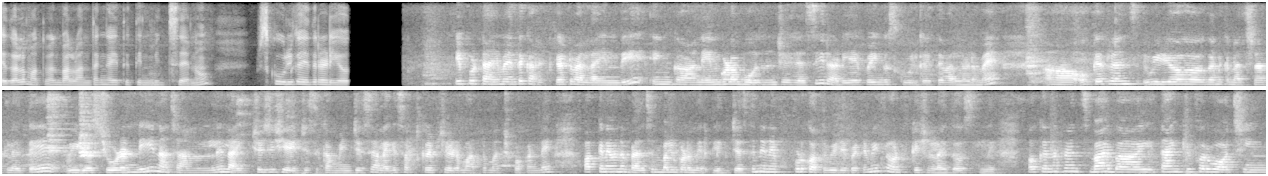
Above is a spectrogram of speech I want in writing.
ఏదోలా మొత్తం మీద బలవంతంగా అయితే తినిపించాను. స్కూల్కి అయితే రెడీ అవుతుంది ఇప్పుడు టైం అయితే కరెక్ట్గా ట్వెల్వ్ అయింది. ఇంకా నేను కూడా భోజనం చేసేసి రెడీ అయిపోయి ఇంకా స్కూల్కి అయితే వెళ్ళడమే. ఓకే ఫ్రెండ్స్ వీడియో కనుక నచ్చినట్లయితే వీడియోస్ చూడండి. నా ఛానల్ని లైక్ చేసి షేర్ చేసి కమెంట్ చేసి అలాగే సబ్స్క్రైబ్ చేయడం మాత్రం మర్చిపోకండి. పక్కనే ఉన్న బెల్ సింబల్ కూడా మీరు క్లిక్ చేస్తే నేను ఎప్పుడు కొత్త వీడియో పెట్టి మీకు నోటిఫికేషన్లు అయితే వస్తుంది. ఓకేనా friends bye bye. Thank you for watching.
